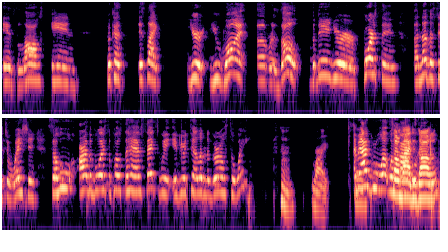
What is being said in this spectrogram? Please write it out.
is lost in because it's like you're you want a result, but then you're forcing another situation. So who are the boys supposed to have sex with if you're telling the girls to wait? right. I mean, I grew up with somebody's daughter.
